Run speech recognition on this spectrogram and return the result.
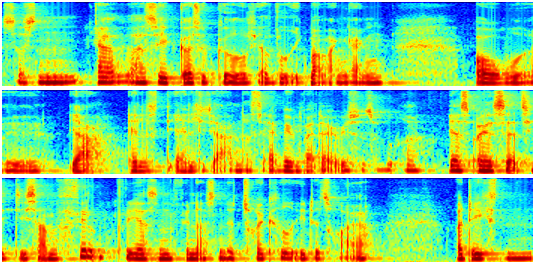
Så sådan, jeg har set Gossip Girl, jeg ved ikke hvor mange gange. Og øh, ja, alle, alle de der andre serier, Vampire Diaries og så videre. Jeg, og jeg ser tit de samme film, fordi jeg sådan finder sådan lidt tryghed i det, tror jeg. Og det er ikke sådan,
